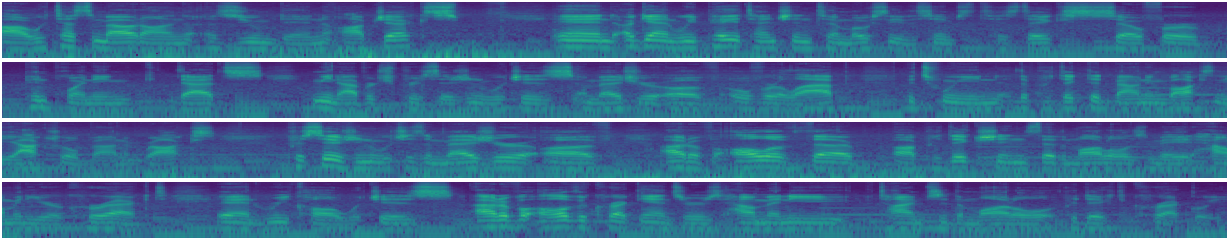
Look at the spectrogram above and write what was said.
uh, we test them out on zoomed in objects. And again, we pay attention to mostly the same statistics. So for pinpointing, that's mean average precision, which is a measure of overlap between the predicted bounding box and the actual bounding box. Precision, which is a measure of out of all of the uh, predictions that the model has made, how many are correct. And recall, which is out of all the correct answers, how many times did the model predict correctly.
